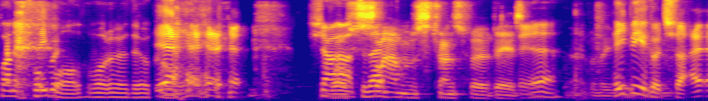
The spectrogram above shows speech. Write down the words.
Planet he would- Football, whatever they were called. Yeah, Shout well, out to them. Slams transfer bid. Yeah. He'd be a good. si- I,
